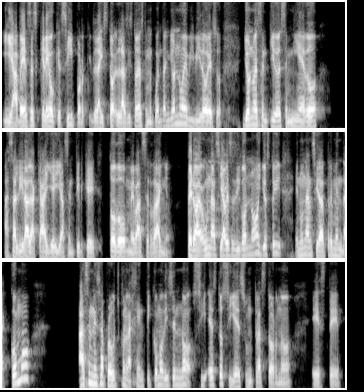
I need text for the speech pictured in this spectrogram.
Y a veces creo que sí, porque las historias que me cuentan, yo no he vivido eso. Yo no he sentido ese miedo a salir a la calle y a sentir que todo me va a hacer daño pero aún así a veces digo, no, yo estoy en una ansiedad tremenda. ¿Cómo hacen ese approach con la gente y cómo dicen, no, sí, esto sí es un trastorno este,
